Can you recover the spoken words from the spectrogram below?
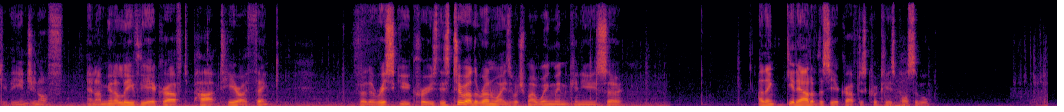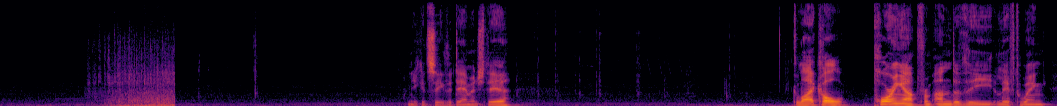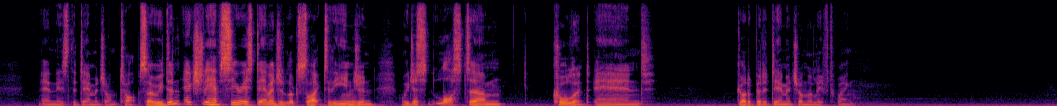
Get the engine off. And I'm going to leave the aircraft parked here, I think, for the rescue crews. There's two other runways which my wingmen can use, so I think get out of this aircraft as quickly as possible. And you can see the damage there. Glycol pouring out from under the left wing and there's the damage on top. So we didn't actually have serious damage, it looks like, to the engine. We just lost um, coolant and got a bit of damage on the left wing.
